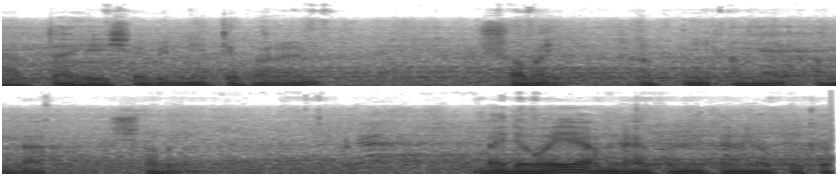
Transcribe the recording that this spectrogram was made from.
বার্তা হিসেবে নিতে পারেন সবাই। আপনি, আমি, আমরা সবাই। বাই ওয়ে আমরা এখন এখানে অপেক্ষা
